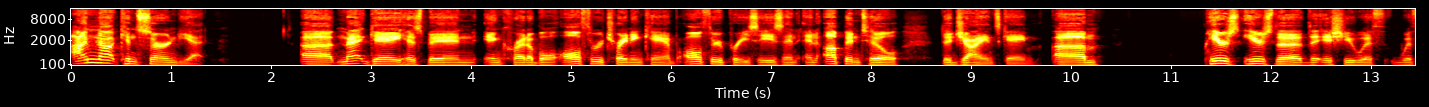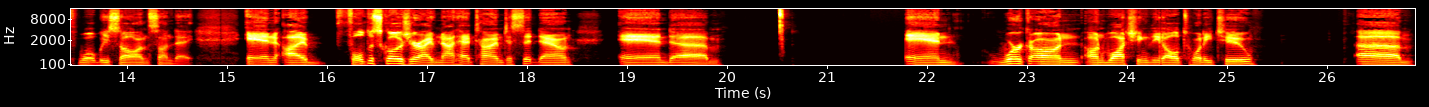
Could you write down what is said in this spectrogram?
I'm not concerned yet. Uh, Matt Gay has been incredible all through training camp, all through preseason, and up until the Giants game. Um, here's here's the the issue with with what we saw on Sunday, and I full disclosure, I've not had time to sit down and um and work on on watching the all 22. Um,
